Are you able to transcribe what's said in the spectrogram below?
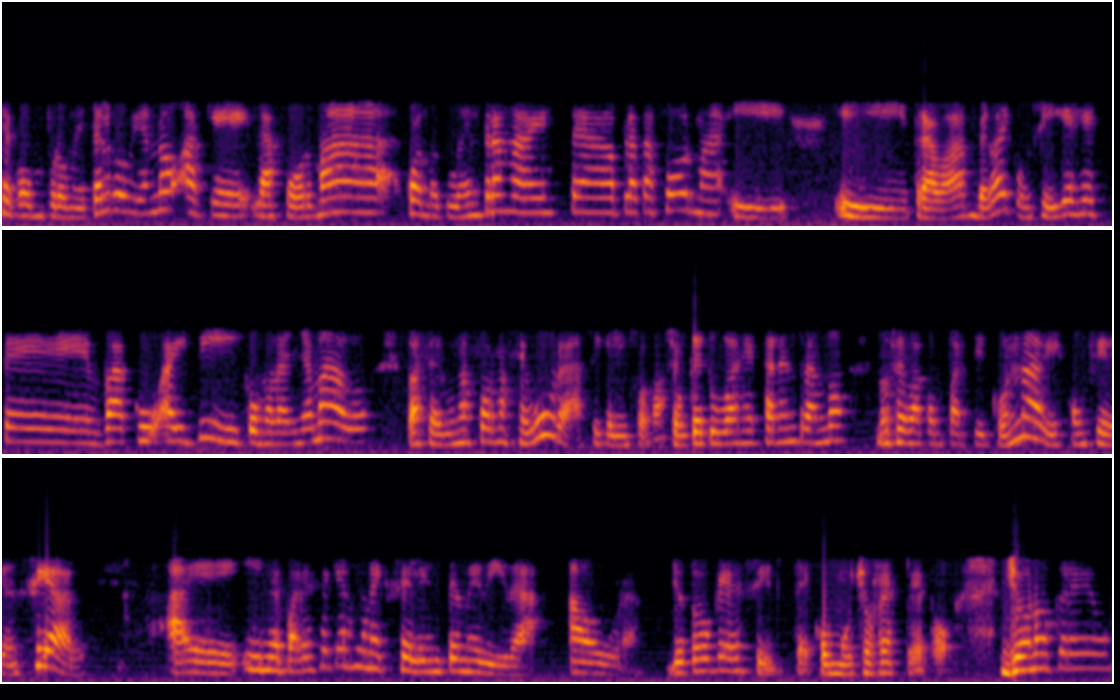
se compromete el gobierno a que la forma, cuando tú entras a esta plataforma y, y trabajas, ¿verdad? Y consigues este VACU ID, como la han llamado, va a ser una forma segura, así que la información que tú vas a estar entrando no se va a compartir con nadie, es confidencial. Ah, eh, y me parece que es una excelente medida. Ahora, yo tengo que decirte con mucho respeto, yo no creo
